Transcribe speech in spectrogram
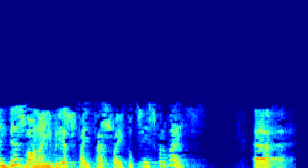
En dis waarna Hebreërs 5 vers 5 tot 6 verwys. Uh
